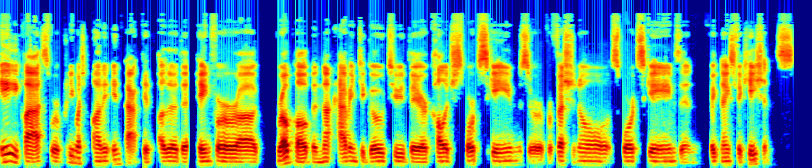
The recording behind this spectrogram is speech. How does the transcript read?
A class were pretty much unimpacted, other than paying for uh, Grubhub and not having to go to their college sports games or professional sports games and big nice vacations.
